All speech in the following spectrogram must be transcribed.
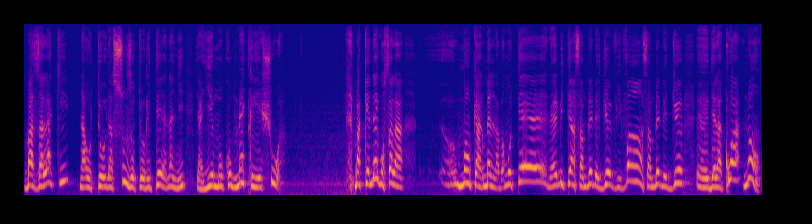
bazalaki na auto, na sous autorité ya nani? Ya ye moko maître Yeshua. Bakendeki kosala euh, Mont Carmel na bango te, nayebi te Assemblée de Dieu vivant, Assemblée de Dieu euh, de la croix, non.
